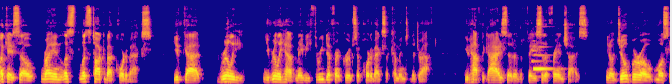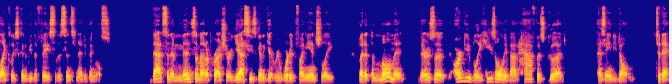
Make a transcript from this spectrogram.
Okay, so Ryan, let's let's talk about quarterbacks. You've got mm-hmm. really you really have maybe three different groups of quarterbacks that come into the draft. You have the guys that are the face of the franchise. You know, Joe Burrow most likely is going to be the face of the Cincinnati Bengals. That's an immense amount of pressure. Yes, he's going to get rewarded financially, but at the moment, there's a arguably he's only about half as good as Andy Dalton today.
